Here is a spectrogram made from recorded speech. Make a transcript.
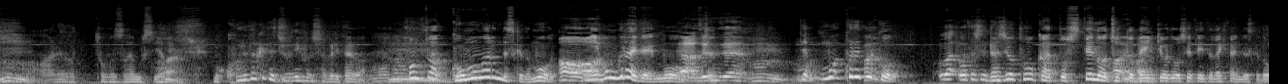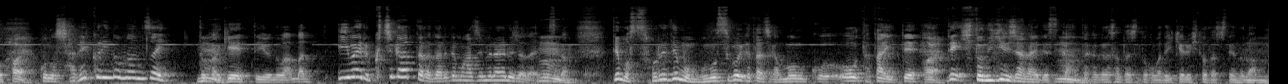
うん。ありがとうございます。いや、はい。もうこれだけで12分喋りたいわ、ん。本当は5問あるんですけどもああ2本ぐらいでもういや全然、うん、でもうこれもう一個、わ私ラジオトーカーとしてのちょっと勉強で教えていただきたいんですけど、はい。このしゃべくりの漫才とかうん。芸っていうのは、まあ、いわゆる口があったら誰でも始められるじゃないですか、うん。でもそれでもものすごい方たちが文句を叩いて、はい。で一握りじゃないですか、うん。高倉さんたちのところまでいける人たちっていうのが、うん。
